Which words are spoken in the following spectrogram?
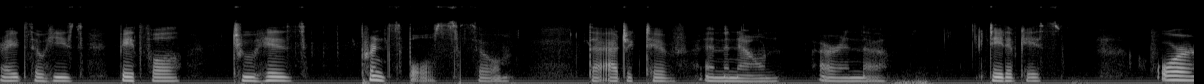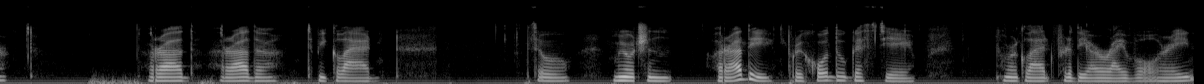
Right? So he's faithful to his principles. So the adjective and the noun are in the dative case. Or rad, rada, to be glad. So мы очень рады приходу гостей. We're glad for the arrival, right,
